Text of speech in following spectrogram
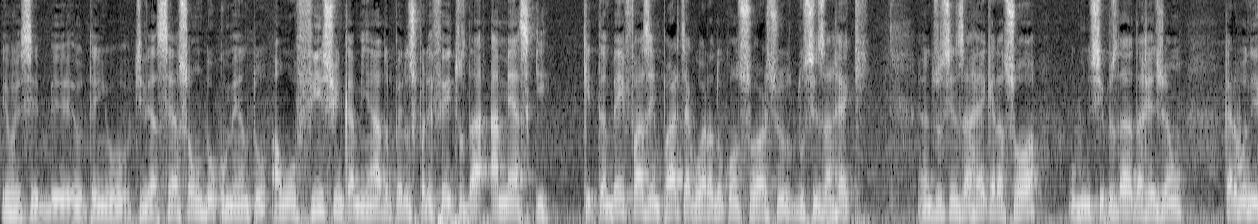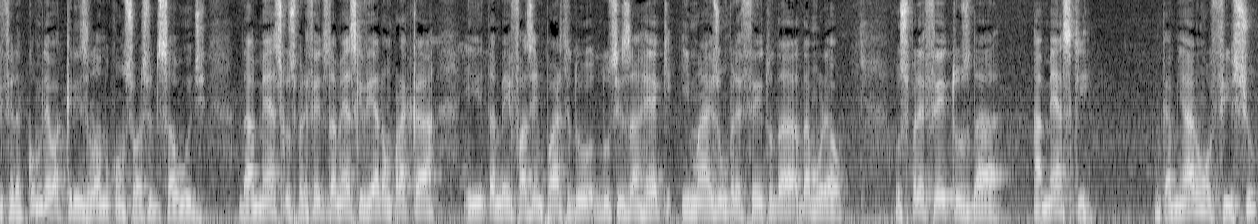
eu recebi, eu tenho, tive acesso a um documento, a um ofício encaminhado pelos prefeitos da AMESC, que também fazem parte agora do consórcio do CISANREC. Antes o CISANREC era só os municípios da, da região carbonífera. Como deu a crise lá no consórcio de saúde da MESC, os prefeitos da MESC vieram para cá e também fazem parte do, do CISANREC e mais um prefeito da, da Murel. Os prefeitos da AMESC encaminharam um ofício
